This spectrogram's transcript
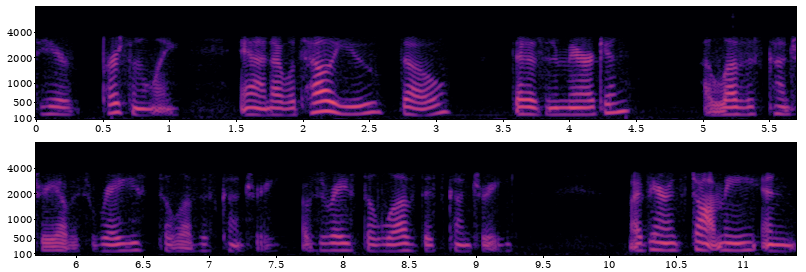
here personally. And I will tell you, though, that as an American, I love this country. I was raised to love this country. I was raised to love this country. My parents taught me and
